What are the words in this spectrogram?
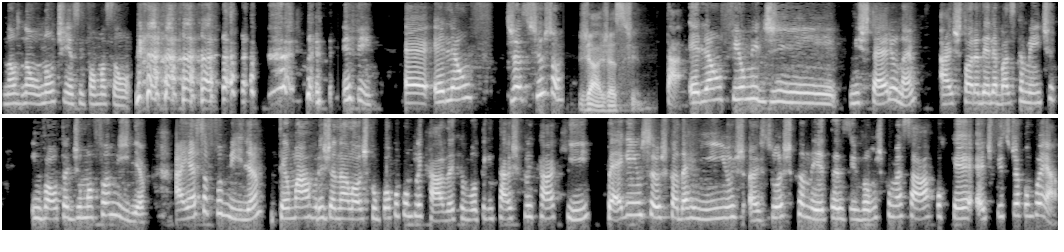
Não, não, não tinha essa informação. Enfim, é, ele é um. Já assistiu, Sean? Já, já assisti. Tá. Ele é um filme de mistério, né? A história dele é basicamente em volta de uma família. Aí essa família tem uma árvore genealógica um pouco complicada que eu vou tentar explicar aqui. Peguem os seus caderninhos, as suas canetas e vamos começar porque é difícil de acompanhar.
